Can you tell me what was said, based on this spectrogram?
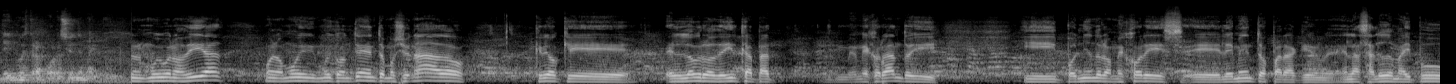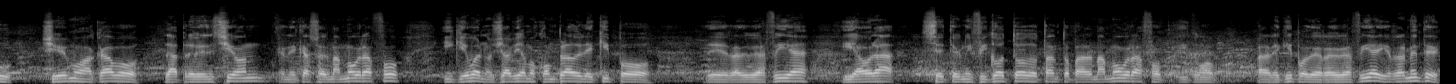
de nuestra población de Maipú. Muy buenos días, bueno, muy, muy contento, emocionado. Creo que el logro de ir mejorando y, poniendo los mejores eh, elementos para que en la salud de Maipú llevemos a cabo la prevención, en el caso del mamógrafo, y que bueno, ya habíamos comprado el equipo de radiografía y ahora se tecnificó todo tanto para el mamógrafo y como para el equipo de radiografía y realmente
